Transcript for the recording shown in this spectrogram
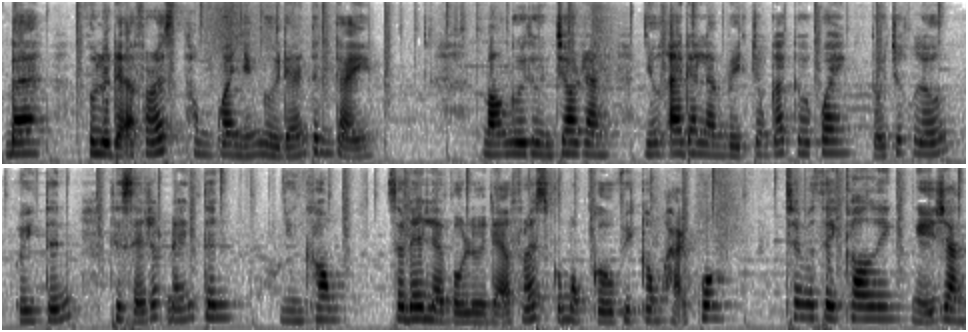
3. Vụ lừa đảo Forex thông qua những người đáng tin cậy Mọi người thường cho rằng những ai đang làm việc trong các cơ quan, tổ chức lớn, uy tín thì sẽ rất đáng tin, nhưng không. Sau đây là vụ lừa đảo Forex của một cựu phi công hải quân. Timothy Collins nghĩ rằng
